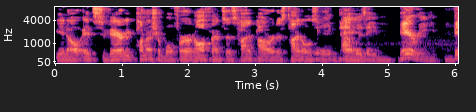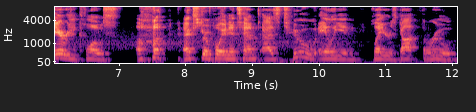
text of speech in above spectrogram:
You know, it's very punishable for an offense as high powered as Tidal's. And that was a very, very close uh, extra point attempt as two alien players got through,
